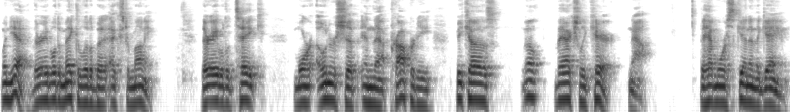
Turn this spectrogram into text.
when yeah, they're able to make a little bit of extra money. They're able to take more ownership in that property because well, they actually care now. They have more skin in the game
